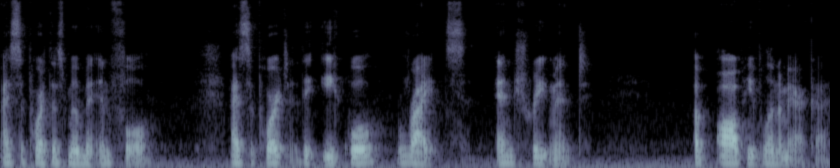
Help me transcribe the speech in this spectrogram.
I support this movement in full. I support the equal rights and treatment of all people in America.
